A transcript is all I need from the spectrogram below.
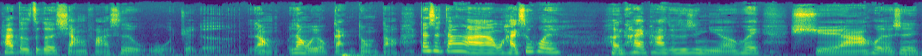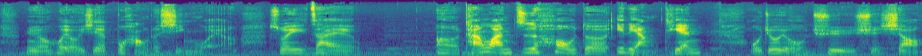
他的这个想法，是我觉得让让我有感动到。但是，当然，我还是会很害怕，就是是女儿会学啊，或者是女儿会有一些不好的行为啊。所以在呃谈完之后的一两天，我就有去学校，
